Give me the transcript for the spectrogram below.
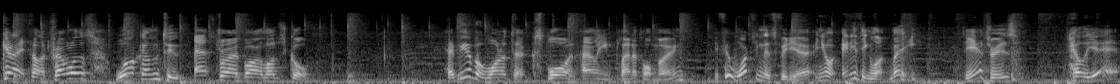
G'day fellow travellers, welcome to Astrobiological. Have you ever wanted to explore an alien planet or moon? If you're watching this video and you're anything like me, the answer is hell yeah.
